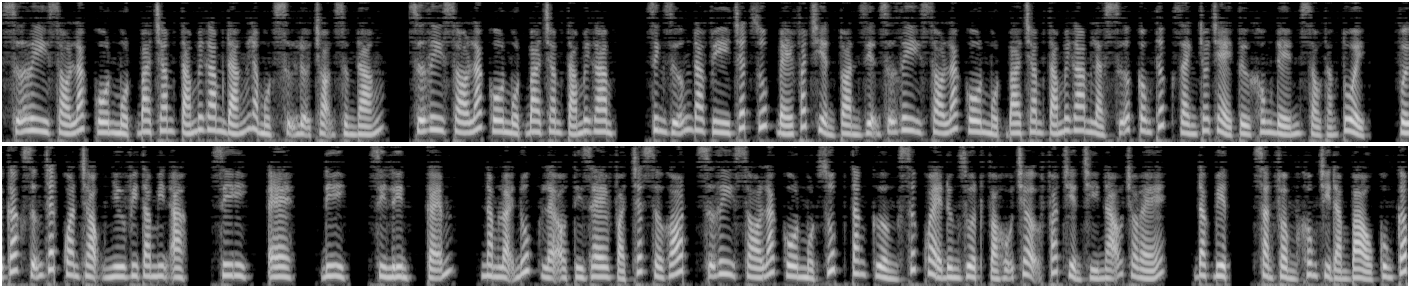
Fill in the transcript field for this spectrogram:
sữa ri so lacon 1 380g đáng là một sự lựa chọn xứng đáng. Sữa ri so lacon 1 380g Dinh dưỡng đa vi chất giúp bé phát triển toàn diện sữa di so lacon 1380g là sữa công thức dành cho trẻ từ 0 đến 6 tháng tuổi, với các dưỡng chất quan trọng như vitamin A, C, E, D, silin, kẽm, năm loại núc leotize và chất xơ gót. Sữa di so lacon 1 giúp tăng cường sức khỏe đường ruột và hỗ trợ phát triển trí não cho bé. Đặc biệt, sản phẩm không chỉ đảm bảo cung cấp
